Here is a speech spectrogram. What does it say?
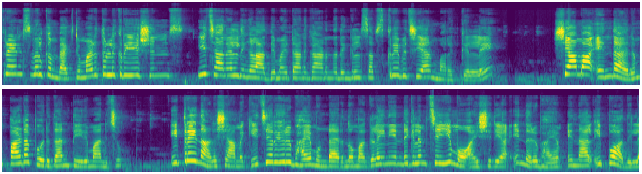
Friends welcome back to Mazhathulli creations ഈ ചാനൽ നിങ്ങൾ ആദ്യമായിട്ടാണ് കാണുന്നതെങ്കിൽ സബ്സ്ക്രൈബ് ചെയ്യാൻ മറക്കല്ലേ? ശ്യാമ എന്തായാലും പട പൊരുതാൻ തീരുമാനിച്ചു. ഇത്രയും നാൾ ശ്യാമയ്ക്ക് ചെറിയൊരു ഭയം ഉണ്ടായിരുന്നു മകളെ ഇനി എന്തെങ്കിലും ചെയ്യുമോ ഐശ്വര്യ എന്നൊരു ഭയം. എന്നാൽ ഇപ്പോൾ അതില്ല.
